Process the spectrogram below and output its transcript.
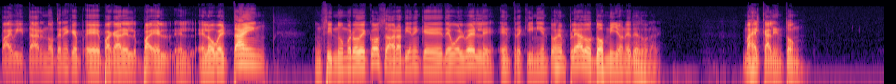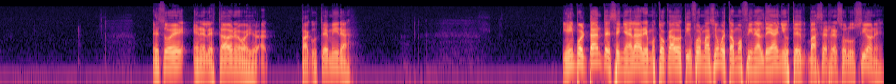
para evitar no tener que eh, pagar el, el, overtime, un sinnúmero de cosas. Ahora tienen que devolverle entre 500 empleados 2 millones de dólares, más el calentón. Eso es en el estado de Nueva York. Para que usted mira. Y es importante señalar, hemos tocado esta información, estamos a final de año, usted va a hacer resoluciones.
